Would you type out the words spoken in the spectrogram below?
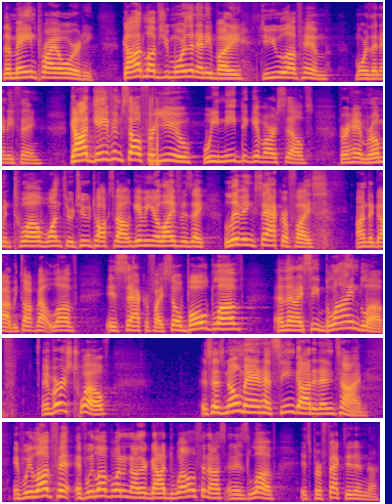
the main priority. God loves you more than anybody. Do you love him more than anything? God gave himself for you. We need to give ourselves for him. Romans 12, 1 through 2 talks about giving your life as a living sacrifice unto God. We talk about love is sacrifice. So bold love, and then I see blind love. In verse 12, it says, No man hath seen God at any time. If we love if we love one another, God dwelleth in us, and his love is perfected in us.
